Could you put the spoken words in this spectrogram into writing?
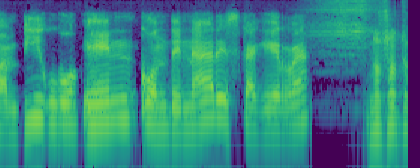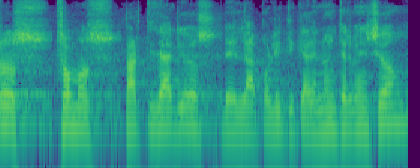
ambiguo en condenar esta guerra. Nosotros somos partidarios de la política de no intervención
